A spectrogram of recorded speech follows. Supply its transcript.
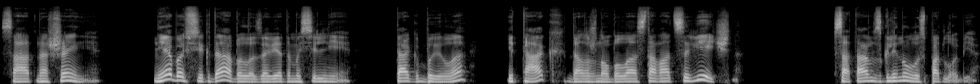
соотношение. Небо всегда было заведомо сильнее. Так было, и так должно было оставаться вечно». Сатан взглянул из-под лобья.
